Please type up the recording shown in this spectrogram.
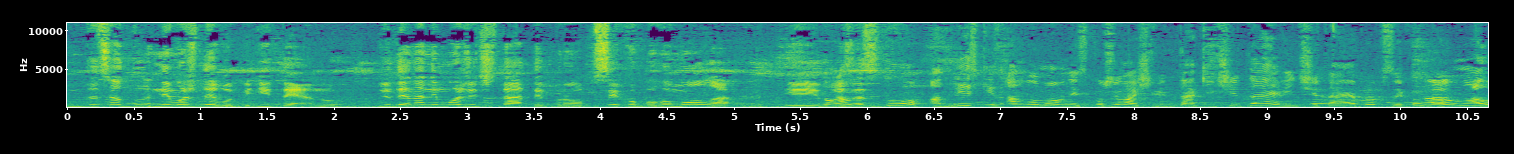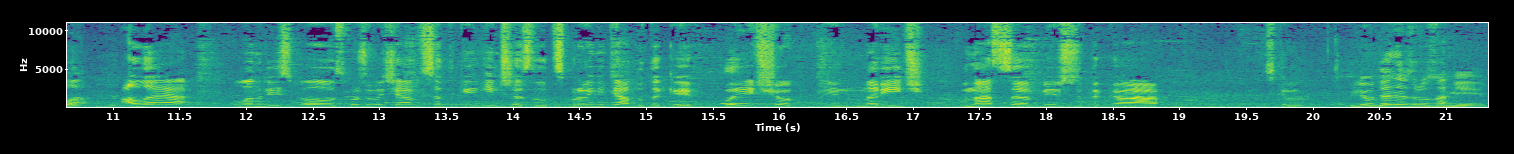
ну, до цього неможливо підійти. Ну, людина не може читати про психобогомола і Ну без- але стоп, англійський англомовний споживач він так і читає, він читає про Так, психобогомола. але, але у англійського споживача все-таки інше от, сприйняття до таких кличок і на річ у нас це більше така. Люди не зрозуміють.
